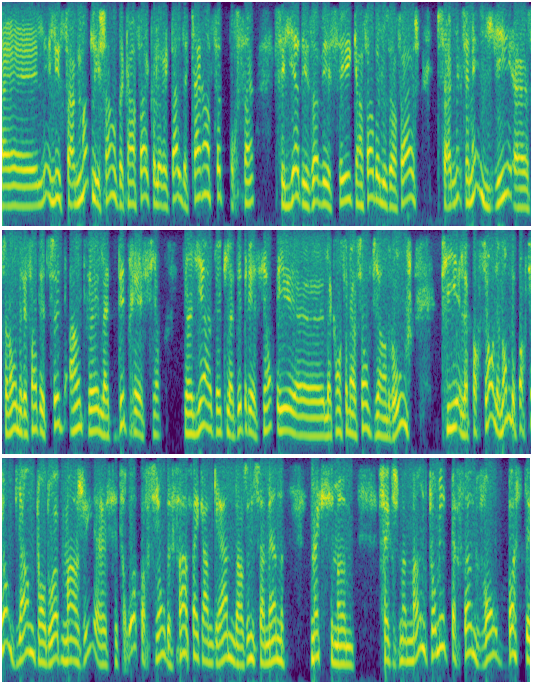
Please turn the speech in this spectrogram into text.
Euh, les, ça augmente les chances de cancer colorectal de 47% C'est lié à des AVC, cancer de l'œsophage. C'est même lié, euh, selon une récente étude, entre la dépression. Il y a un lien avec la dépression et euh, la consommation de viande rouge. Puis la portion, le nombre de portions de viande qu'on doit manger, euh, c'est trois portions de 150 grammes dans une semaine maximum. Fait que je me demande combien de personnes vont buster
